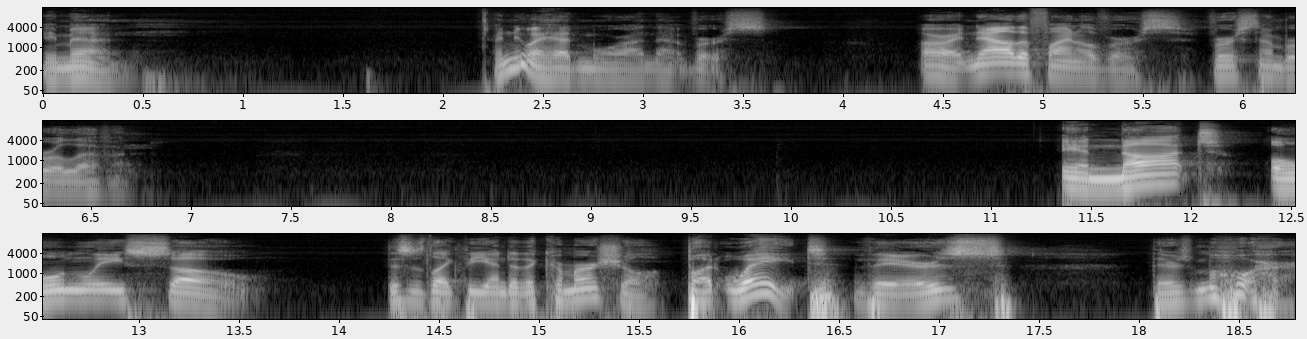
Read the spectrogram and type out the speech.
Amen. I knew I had more on that verse. All right, now the final verse, verse number 11. And not only so. This is like the end of the commercial. But wait, there's there's more.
